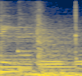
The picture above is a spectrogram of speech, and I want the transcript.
free.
